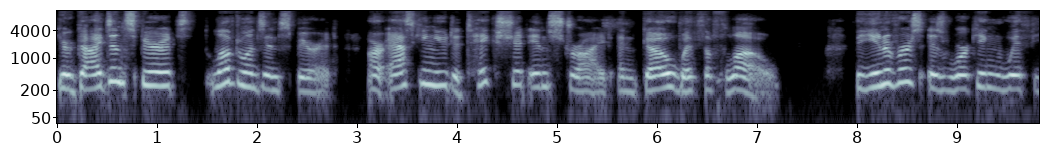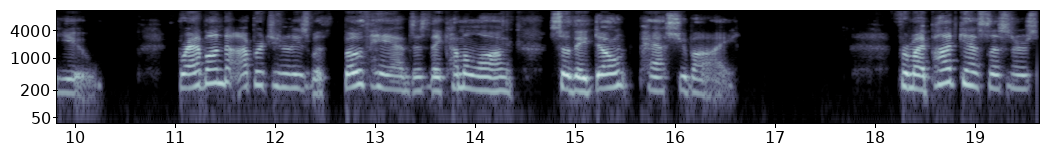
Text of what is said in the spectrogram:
Your guides and spirits, loved ones in spirit, are asking you to take shit in stride and go with the flow. The universe is working with you. Grab onto opportunities with both hands as they come along so they don't pass you by. For my podcast listeners,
